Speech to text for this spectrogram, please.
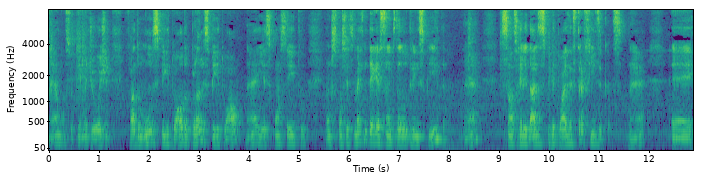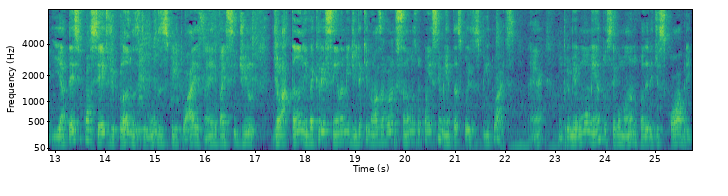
Né? O nosso tema de hoje é falar do mundo espiritual, do plano espiritual. Né? E esse conceito é um dos conceitos mais interessantes da doutrina espírita, né? que são as realidades espirituais extrafísicas. Né? É, e até esse conceito de planos e de mundos espirituais, né, ele vai se dilatando e vai crescendo à medida que nós avançamos no conhecimento das coisas espirituais. Né? No primeiro momento, o ser humano, quando ele descobre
